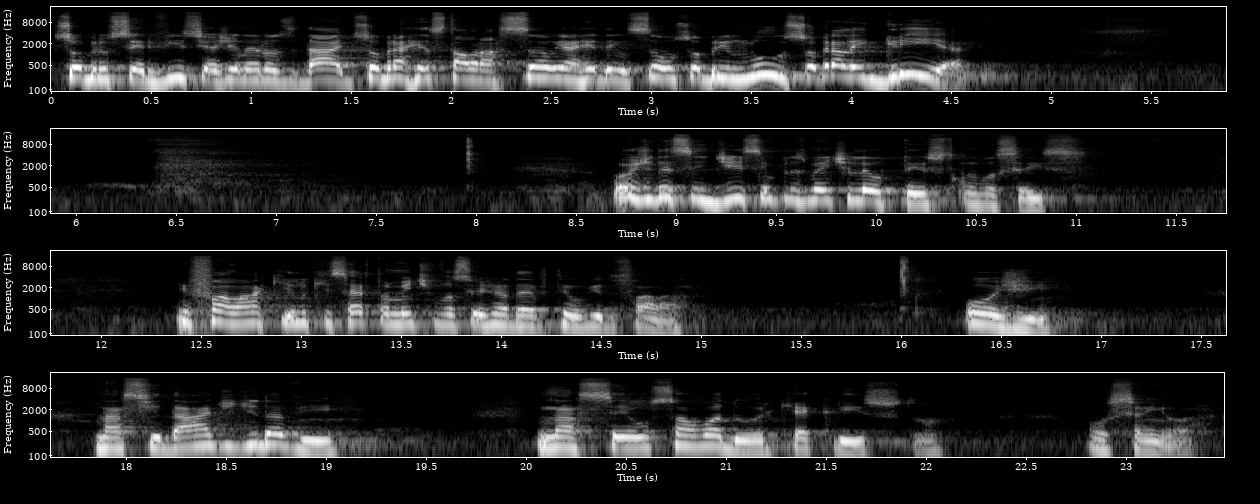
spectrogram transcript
sobre o serviço e a generosidade, sobre a restauração e a redenção, sobre luz, sobre alegria. Hoje decidi simplesmente ler o texto com vocês e falar aquilo que certamente você já deve ter ouvido falar. Hoje, na cidade de Davi, nasceu o Salvador, que é Cristo, o Senhor.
